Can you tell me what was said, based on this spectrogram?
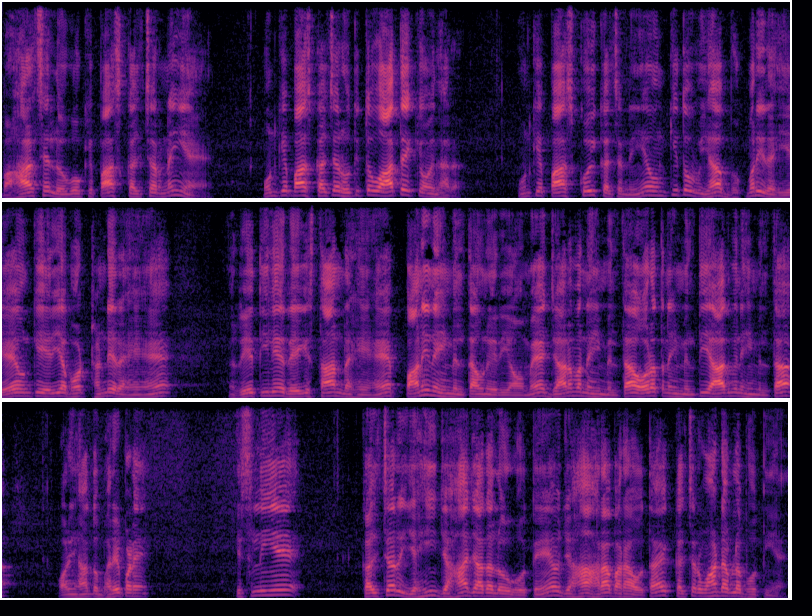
बाहर से लोगों के पास कल्चर नहीं है। उनके पास कल्चर होती तो वो आते क्यों इधर? उनके पास कोई कल्चर नहीं है। उनकी तो यह भुखमरी रही है। उनके एरिया बहुत ठंडे रहे हैं। रेतीले रेगिस्तान रहे हैं। पानी नहीं मिलता उन एरियाओं में। जानवर नहीं मिलता। औरत नहीं मिलती। आदमी नहीं मिलता। और यहाँ तो भरे पड़े इसलिए कल्चर यहीं जहाँ ज़्यादा लोग होते हैं और जहाँ हरा भरा होता है, कल्चर वहाँ डेवलप होती हैं।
